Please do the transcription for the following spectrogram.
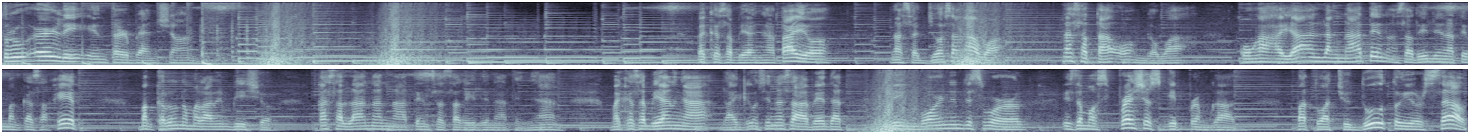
through early intervention. May kasabihan nga tayo, nasa Diyos ang awa, nasa tao ang gawa. Kung hahayaan lang natin ang sarili natin magkasakit, magkaroon ng maraming bisyo, kasalanan natin sa sarili natin yan. May kasabihan nga, lagi kong sinasabi that being born in this world is the most precious gift from God. But what you do to yourself,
